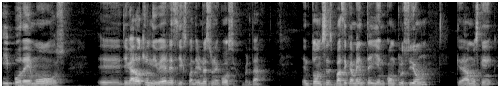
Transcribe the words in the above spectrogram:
y podemos eh, llegar a otros niveles y expandir nuestro negocio, ¿verdad? Entonces, básicamente y en conclusión, quedamos que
